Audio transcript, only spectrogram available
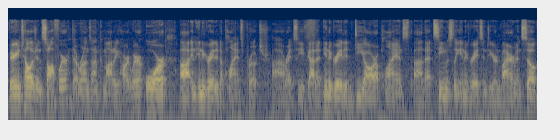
very intelligent software that runs on commodity hardware, or uh, an integrated appliance approach, uh, right? So you've got an integrated DR appliance uh, that seamlessly integrates into your environment. So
